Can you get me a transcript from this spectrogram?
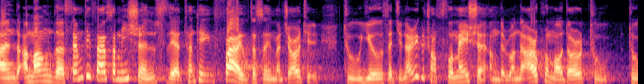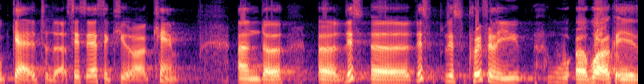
And among the 75 submissions, there are 25, that's the majority, to use a generic transformation on the random oracle model to, to get the CCA secure KEM. And uh, uh, this, uh, this, this briefly uh, work is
